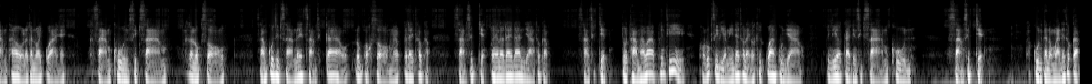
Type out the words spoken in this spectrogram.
3 เท่าแล้วก็น้อยกว่าใช่ไหมสามคูณ 13 แล้วก็ลบ2 3คูณ13 ได้ 39 ลบออก 2 นะครับ ก็ได้เท่ากับ 37 เพราะฉะนั้นเราได้ด้านยาวเท่ากับ 37 โจทย์ถามหาว่าพื้นที่ของรูปสี่เหลี่ยมนี้ได้เท่าไหร่ก็คือกว้างคูณยาว พื้นที่ก็กลายเป็น 13 คูณ 37ก็ คูณกันออกมาได้เท่ากับ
